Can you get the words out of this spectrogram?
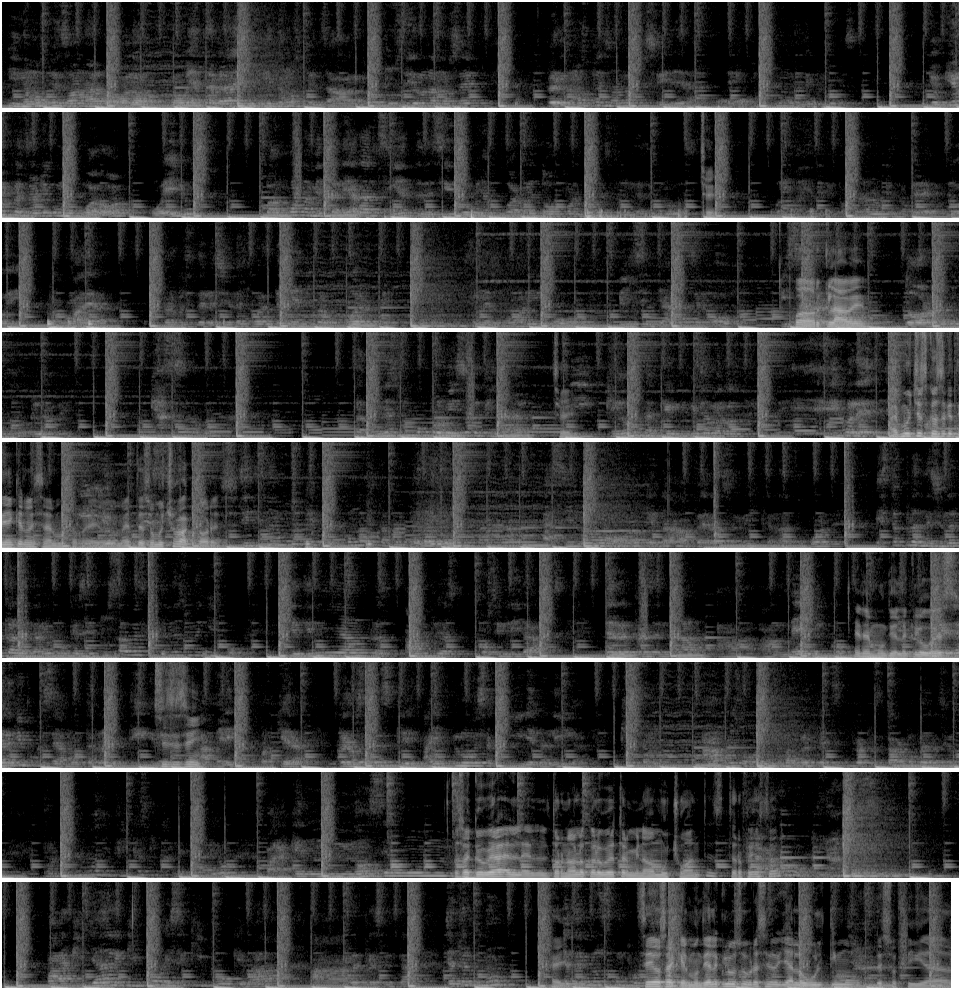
Eh, Híjole, Hay muchas cosas que tiene que analizar el Monterrey, obviamente. Son muchos factores. Modificas tu calendario para que no sea un... O sea, que hubiera el, el torneo local hubiera terminado mucho antes, ¿te refieres tú? Claro, Sí, o sea, que el Mundial de Clubes hubiera sido ya lo último de su actividad.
